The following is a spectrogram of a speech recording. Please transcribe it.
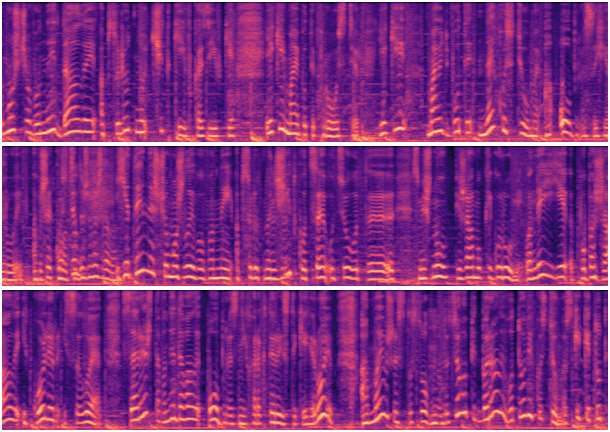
Тому що вони дали абсолютно чіткі вказівки, який має бути простір, які мають бути не костюми, а образи героїв. А вже О, це дуже важливо. Єдине, що можливо, вони абсолютно чітко, це оцю от е, смішну піжаму кігурумі. Вони її побажали і колір, і силует. Все решта вони давали образні характеристики героїв. А ми вже стосовно до цього підбирали готові костюми, оскільки тут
